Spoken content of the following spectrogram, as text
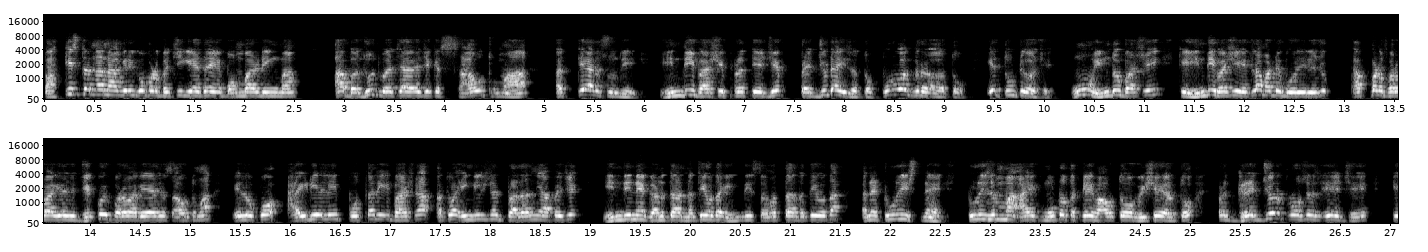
પાકિસ્તાનના નાગરિકો પણ બચી ગયા હતા એ બોમ્બાર્ડિંગમાં આ બધું જ બચાવે છે કે સાઉથમાં અત્યાર સુધી હિન્દી ભાષી પ્રત્યે જે પ્રેજ્યુડાઇઝ હતો, પૂર્વગ્રહ હતો, એ તૂટ્યો છે. હું હિન્દુ ભાષી કે હિન્દી ભાષી એટલા માટે બોલી રહ્યો છું આપ પણ ફરવા ગયા છે, જે કોઈ ફરવા ગયા છે સાઉથમાં, એ લોકો આઈડિયલી પોતાની ભાષા અથવા ઇંગ્લિશને પ્રાધાન્ય આપે છે. હિન્દીને ગણતા નથી હોતા, હિન્દી સમજતા નથી હોતા અને ટુરિસ્ટને, ટુરિઝમમાં આ એક મોટો તકલીફ આવતો વિષય હતો. પણ ગ્રેજ્યુઅલ પ્રોસેસ એ છે કે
